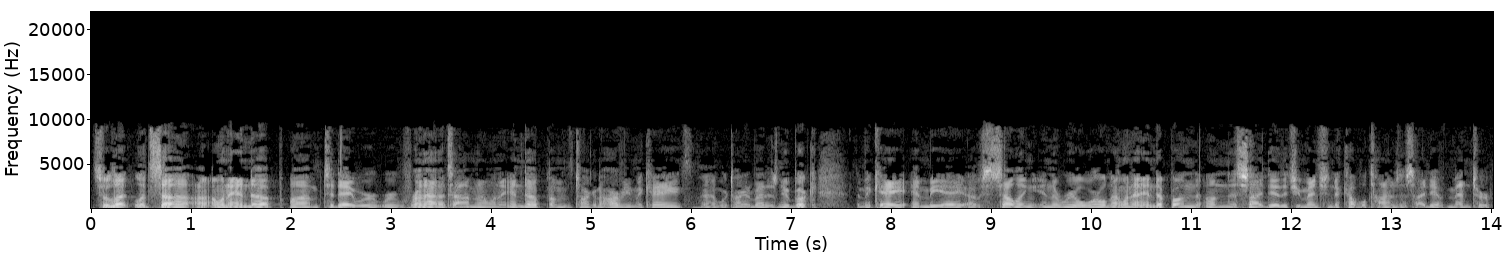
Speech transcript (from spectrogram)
So let let's. Uh, I, I want to end up um, today. We're we've run out of time, and I want to end up. I'm talking to Harvey Mackay. Uh, we're talking about his new book, The Mackay MBA of Selling in the Real World. And I want to end up on on this idea that you mentioned a couple times. This idea of mentor.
